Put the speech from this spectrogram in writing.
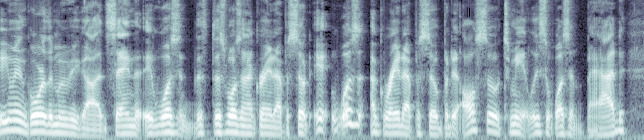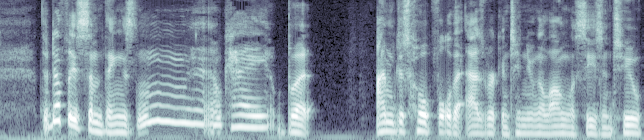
even Gore the movie god saying that it wasn't this, this wasn't a great episode. It wasn't a great episode, but it also to me at least it wasn't bad. There definitely some things mm, okay, but I'm just hopeful that as we're continuing along with season two,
